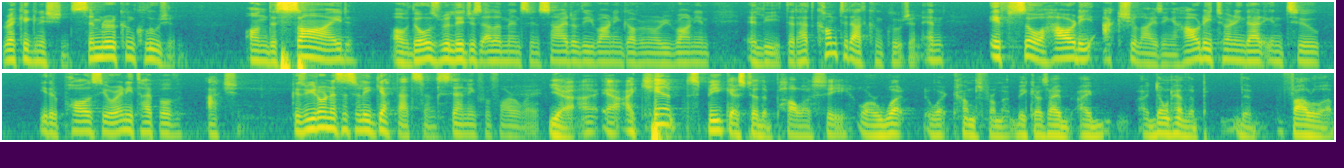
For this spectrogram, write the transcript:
recognition, similar conclusion on the side of those religious elements inside of the Iranian government or Iranian elite that had come to that conclusion? And if so, how are they actualizing? How are they turning that into either policy or any type of action? Because we don't necessarily get that sense standing from far away. Yeah, I, I can't speak as to the policy or what, what comes from it because I, I, I don't have the, the follow up.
